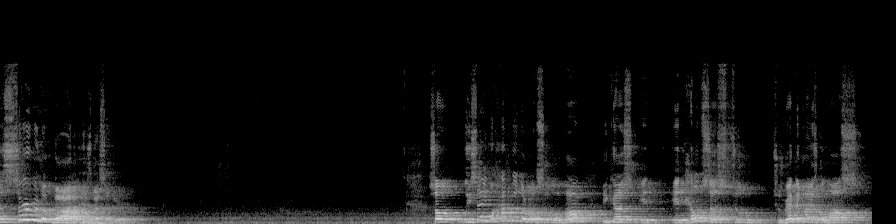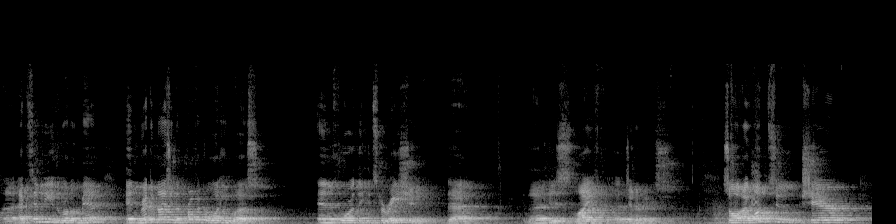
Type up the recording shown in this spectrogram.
the servant of God and His messenger. So we say Muhammad Rasulullah because it, it helps us to, to recognize Allah's uh, activity in the world of man and recognizing the Prophet for what he was and for the inspiration that, that his life uh, generates. So I want to share,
